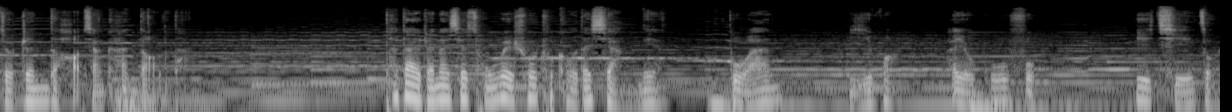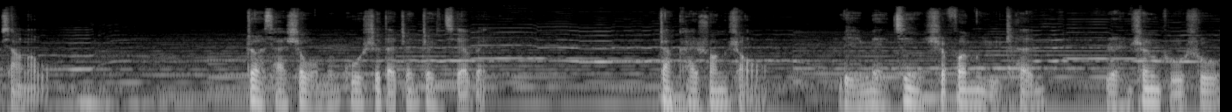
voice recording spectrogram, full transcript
就真的好像看到了他。他带着那些从未说出口的想念、不安、遗忘，还有辜负，一起走向了我。这才是我们故事的真正结尾。张开双手。里面尽是风雨尘，人生如书，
